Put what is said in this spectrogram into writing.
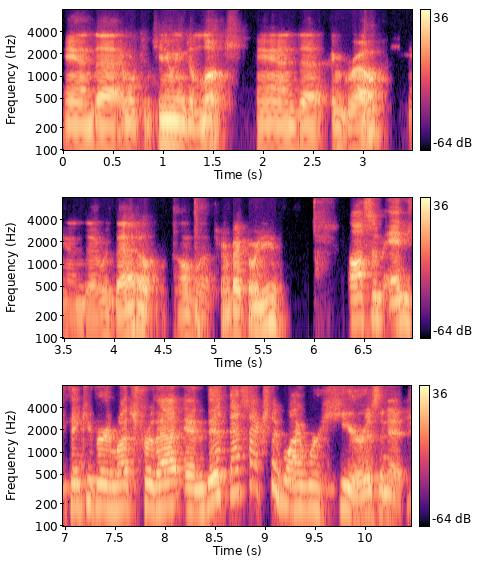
and, uh, and we're continuing to look and, uh, and grow. And uh, with that, I'll, I'll uh, turn it back over to you. Awesome, Andy. Thank you very much for that. And this, that's actually why we're here, isn't it?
